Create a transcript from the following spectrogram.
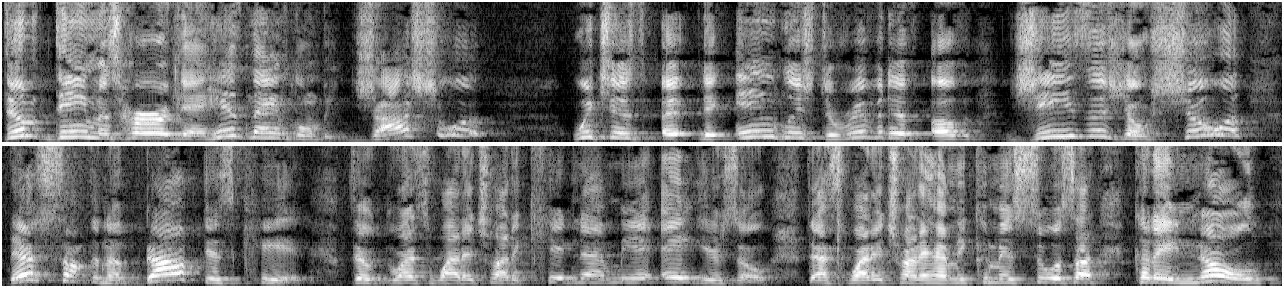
them demons heard that his name's gonna be Joshua, which is uh, the English derivative of Jesus, Yeshua. There's something about this kid. That's why they try to kidnap me at eight years old. That's why they try to have me commit suicide, because they know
